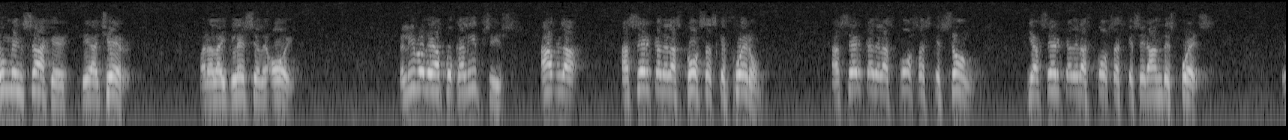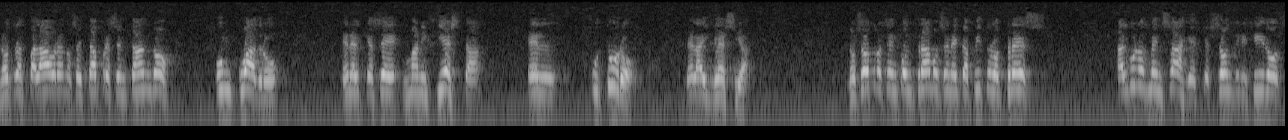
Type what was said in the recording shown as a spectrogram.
un mensaje de ayer para la iglesia de hoy. El libro de Apocalipsis habla acerca de las cosas que fueron, acerca de las cosas que son y acerca de las cosas que serán después. En otras palabras, nos está presentando un cuadro en el que se manifiesta el futuro de la iglesia. Nosotros encontramos en el capítulo 3 algunos mensajes que son dirigidos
